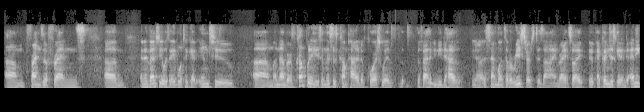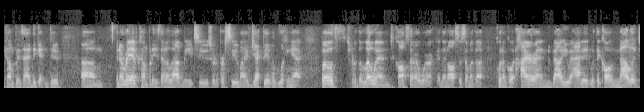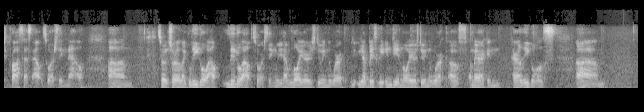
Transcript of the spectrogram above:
um, friends of friends, um, and eventually was able to get into um, a number of companies. And this is compounded, of course, with the, fact that you need to have you know a semblance of a research design, right? So I I couldn't just get into any companies. I had to get into um, an array of companies that allowed me to sort of pursue my objective of looking at both sort of the low end call center work and then also some of the quote unquote higher end value added, what they call knowledge process outsourcing now. Um, so it's sort of like legal out, legal outsourcing, where you have lawyers doing the work. You have basically Indian lawyers doing the work of American paralegals, um,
